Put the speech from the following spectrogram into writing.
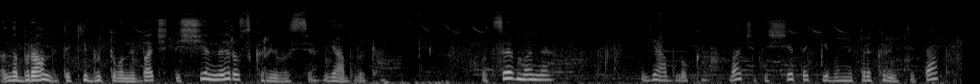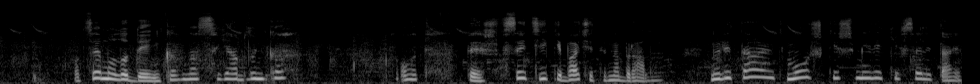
набрали такі бутони. Бачите, ще не розкрилося яблука. Оце в мене яблука. Бачите, ще такі вони прикриті, так? Оце молоденька в нас яблунька. От теж все тільки, бачите, набрало. Ну, літають мошки, шміліки, все літає.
